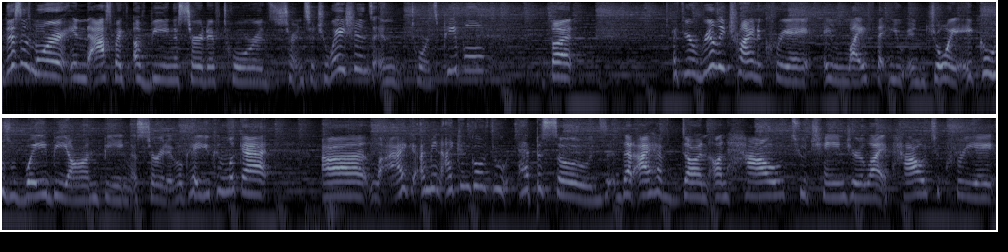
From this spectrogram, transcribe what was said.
this is more in the aspect of being assertive towards certain situations and towards people. But if you're really trying to create a life that you enjoy, it goes way beyond being assertive, okay? You can look at uh, I, I mean, I can go through episodes that I have done on how to change your life, how to create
